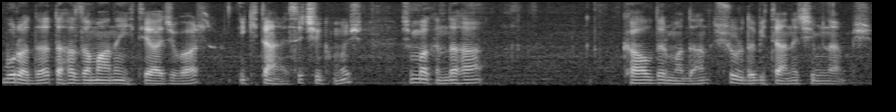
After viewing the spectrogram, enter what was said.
Burada daha zamana ihtiyacı var. İki tanesi çıkmış. Şimdi bakın daha kaldırmadan şurada bir tane çimlenmiş.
